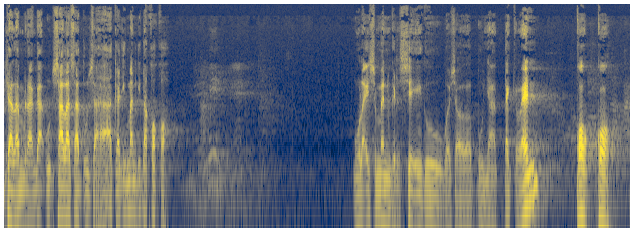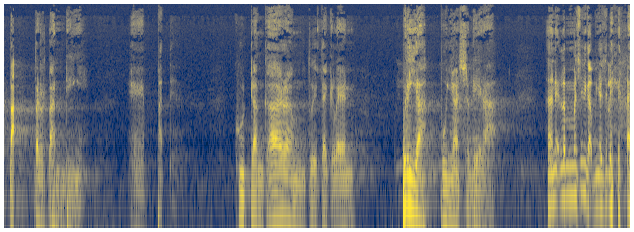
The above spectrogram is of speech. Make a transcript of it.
dalam rangka salah satu usaha agar iman kita kokoh. Mulai semen Gresik iku punya tagline kokoh tak tertandingi. Hebat. Gudang garam duwe tagline pria punya selera. Nek lemes ini gak punya selera.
